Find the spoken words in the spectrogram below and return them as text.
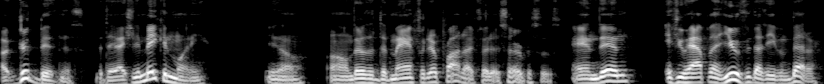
a good business that they're actually making money. You know, um, there's a demand for their products or their services, and then if you happen to use it, that's even better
